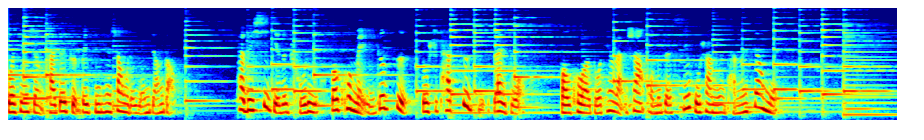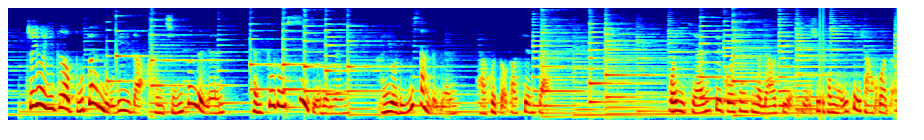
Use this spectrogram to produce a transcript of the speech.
郭先生还在准备今天上午的演讲稿，他对细节的处理，包括每一个字，都是他自己在做，包括昨天晚上我们在西湖上面谈论项目。只有一个不断努力的、很勤奋的人，很注重细节的人，很有理想的人，才会走到现在。我以前对郭先生的了解也是从媒体上获得的。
